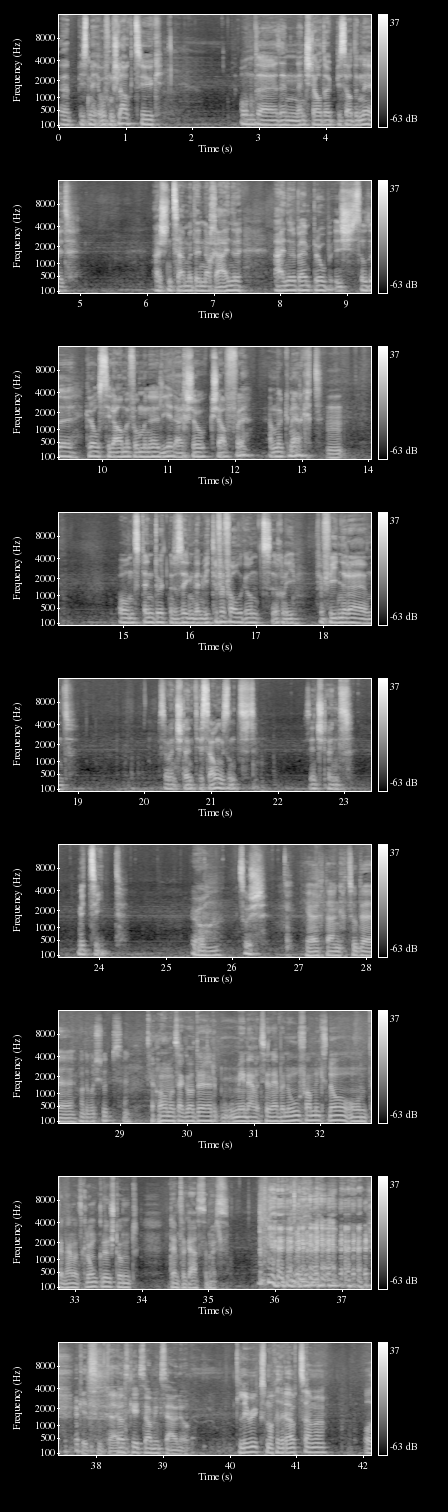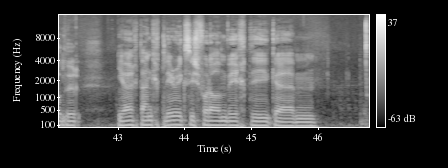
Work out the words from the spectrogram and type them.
etwas mehr auf dem Schlagzeug und äh, dann entsteht etwas oder nicht. Meistens haben wir dann nach einer, einer Bandprobe ist so der grosse Rahmen von einem Lied eigentlich schon geschaffen, haben wir gemerkt. Mhm. Und dann tut man das irgendwann weiterverfolgen und so ein bisschen verfeinern und so entstehen die Songs und sie entstehen mit Zeit. Ja, Mhm. sonst... Ja, ich denke zu der... Oder wolltest du etwas sagen? Da kann man sagen, oder, wir nehmen es dann eben auf amigs noch und dann haben wir das Grundgerüst und dann vergessen wir es. Gibt's einen Teil. Das gibt es amigs auch noch. Die Lyrics machen ihr auch zusammen? Oder Ja, ich denke, die Lyrics ist vor allem wichtig. Ähm,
